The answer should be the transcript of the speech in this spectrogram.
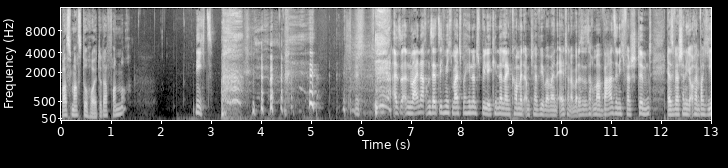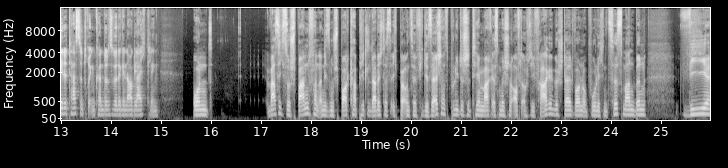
was machst du heute davon noch? Nichts. also an Weihnachten setze ich mich manchmal hin und spiele Kinderlein Comet am Klavier bei meinen Eltern, aber das ist auch immer wahnsinnig verstimmt, dass ich wahrscheinlich auch einfach jede Taste drücken könnte und es würde genau gleich klingen. Und was ich so spannend fand an diesem Sportkapitel, dadurch, dass ich bei uns ja viel gesellschaftspolitische Themen mache, ist mir schon oft auch die Frage gestellt worden, obwohl ich ein Cis-Mann bin, wie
